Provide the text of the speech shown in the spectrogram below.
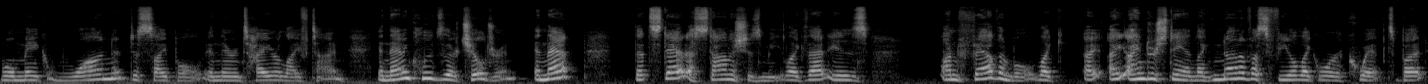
will make one disciple in their entire lifetime, and that includes their children. And that that stat astonishes me. Like that is unfathomable. Like I, I understand, like none of us feel like we're equipped, but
